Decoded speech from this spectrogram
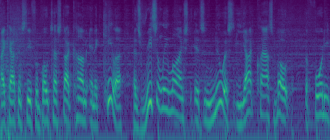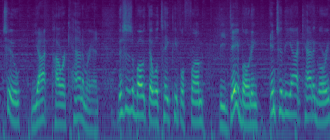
Hi, Captain Steve for BoatTest.com and Aquila has recently launched its newest yacht class boat, the 42 Yacht Power Catamaran. This is a boat that will take people from the day boating into the yacht category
